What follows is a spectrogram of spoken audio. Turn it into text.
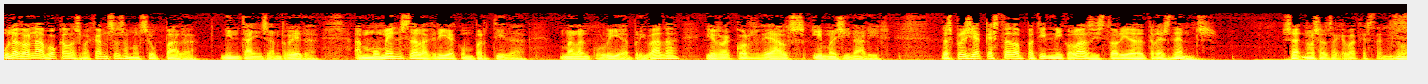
Una dona aboca les vacances amb el seu pare, 20 anys enrere, amb moments d'alegria compartida, melancolia privada i records reals imaginaris. Després hi ha aquesta del petit Nicolàs, història de tres nens. Sa no saps de què va, aquesta? No.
